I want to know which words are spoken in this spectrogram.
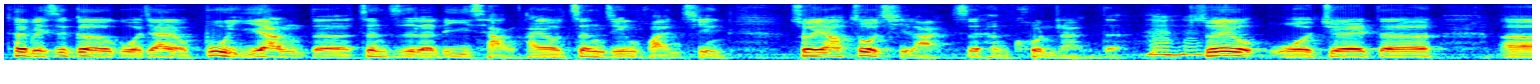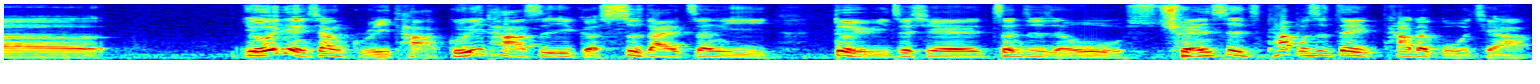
特别是各个国家有不一样的政治的立场，还有政经环境，所以要做起来是很困难的。所以我觉得，呃，有一点像 Greta，Greta 是一个世代正义，对于这些政治人物，全是他不是对他的国家，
